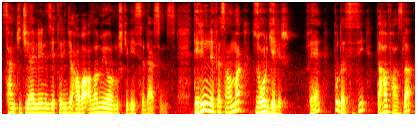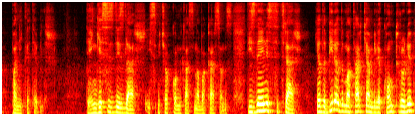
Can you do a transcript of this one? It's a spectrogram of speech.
sanki ciğerleriniz yeterince hava alamıyormuş gibi hissedersiniz. Derin nefes almak zor gelir ve bu da sizi daha fazla panikletebilir. Dengesiz dizler, ismi çok komik aslına bakarsanız. Dizleriniz titrer ya da bir adım atarken bile kontrolü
